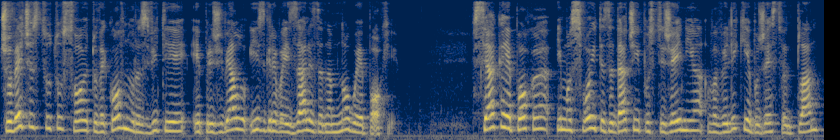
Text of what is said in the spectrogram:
Човечеството в своето вековно развитие е преживяло изгрева и залеза на много епохи. Всяка епоха има своите задачи и постижения във великия божествен план –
